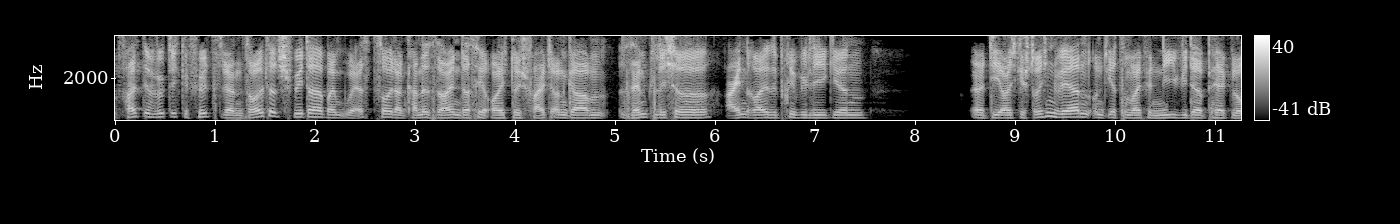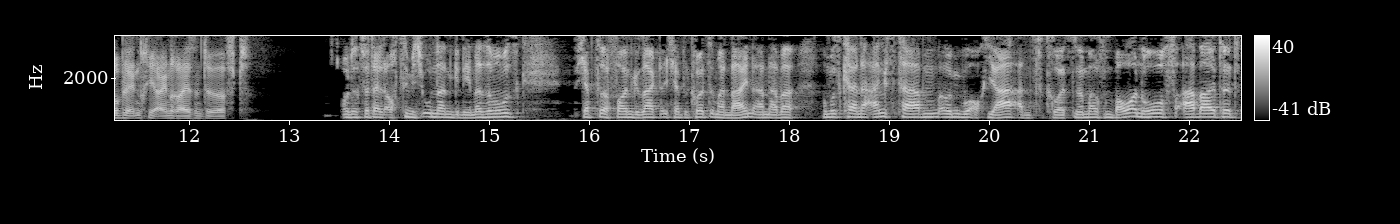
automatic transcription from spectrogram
falls ihr wirklich gefilzt werden solltet später beim US-Zoll, dann kann es sein, dass ihr euch durch Falschangaben sämtliche Einreiseprivilegien die euch gestrichen werden und ihr zum Beispiel nie wieder per Global Entry einreisen dürft. Und es wird halt auch ziemlich unangenehm. Also man muss, ich habe zwar vorhin gesagt, ich habe kurz immer Nein an, aber man muss keine Angst haben, irgendwo auch Ja anzukreuzen. Wenn man auf dem Bauernhof arbeitet,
